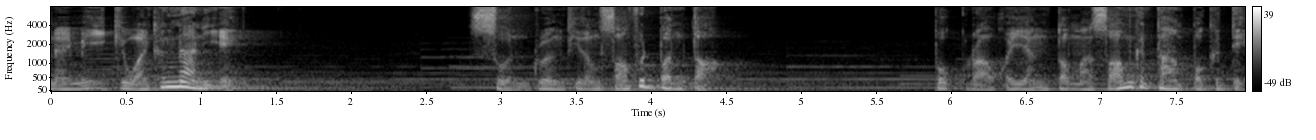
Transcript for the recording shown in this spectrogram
ในไม่อีกกี่วันข้างหน้านี้เอง ส่วนเรื่องที่ต้องซ้อมฟุตบอลต่อ พวกเราก็ยังต้องมาซ้อมกันตามปกติ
